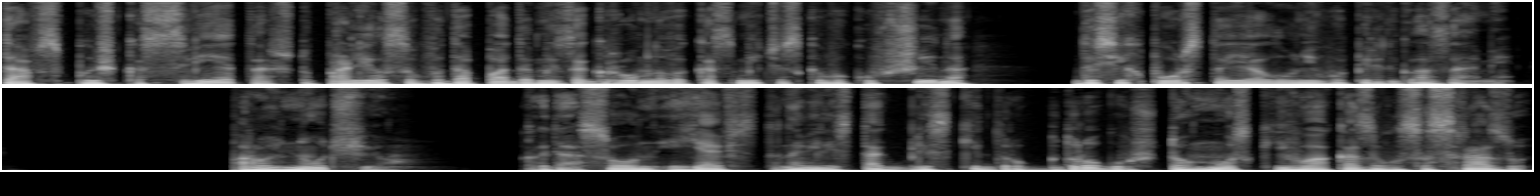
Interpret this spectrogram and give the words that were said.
Та вспышка света, что пролился водопадом из огромного космического кувшина, до сих пор стояла у него перед глазами. Порой ночью, когда сон и явь становились так близки друг к другу, что мозг его оказывался сразу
